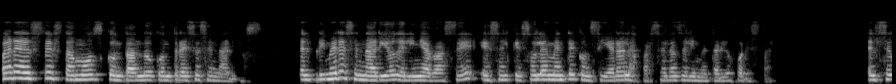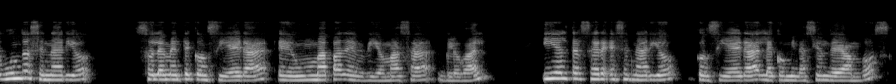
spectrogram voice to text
Para este estamos contando con tres escenarios. El primer escenario de línea base es el que solamente considera las parcelas del inventario forestal. El segundo escenario solamente considera eh, un mapa de biomasa global y el tercer escenario considera la combinación de ambos,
